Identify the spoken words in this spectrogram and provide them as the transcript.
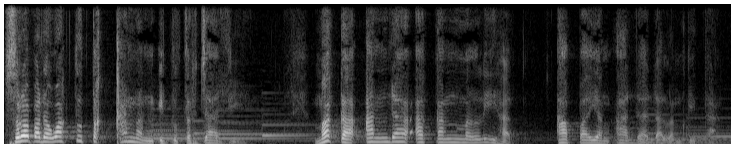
Setelah pada waktu tekanan itu terjadi, maka Anda akan melihat apa yang ada dalam kita.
